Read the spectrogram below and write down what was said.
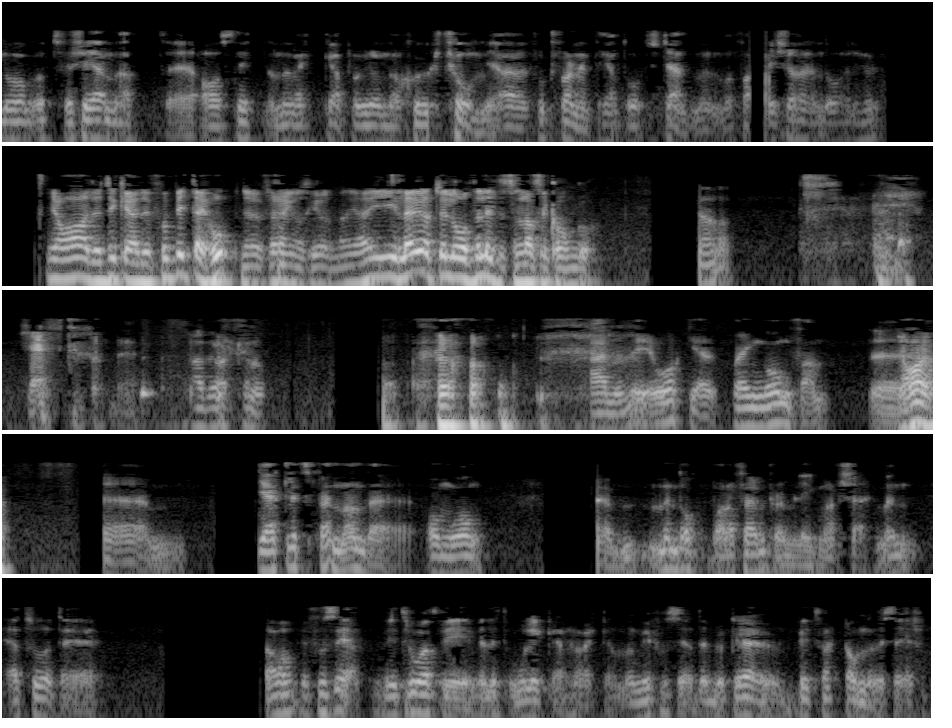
Något försenat eh, avsnitt om en vecka på grund av sjukdom. Jag är fortfarande inte helt återställd men vad fan, vi kör ändå, eller hur? Ja, det tycker jag. Du får bita ihop nu för en gångs skull. Men jag gillar ju att du låter lite som Lasse Kongo. Ja. Käften! Det hade varit kanon. Nej men vi åker på en gång fan. Eh, ja, ehm, jäkligt spännande omgång. Ehm, men dock bara fem Premier League-matcher. Men jag tror att det är Ja, vi får se. Vi tror att vi är väldigt olika den här veckan, men vi får se. Det brukar bli tvärtom när vi säger så.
